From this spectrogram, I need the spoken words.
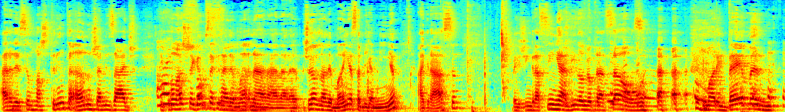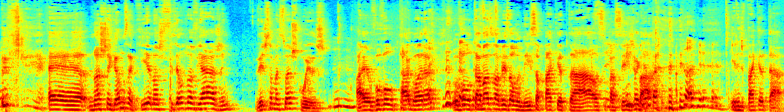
agradecendo nossos 30 anos de amizade. E Ai, quando nós chegamos aqui na. Alemanha, na, na- na- chegamos na Alemanha, essa amiga minha, a Graça, beijinho, Gracinha, linda no meu coração, que mora em Bremen. É, nós chegamos aqui, nós fizemos uma viagem. Veja como é são as coisas. Aí eu vou voltar agora, vou voltar mais uma vez ao Unice, a Paquetá, esse passeio de barco. Ilha de Paquetá.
